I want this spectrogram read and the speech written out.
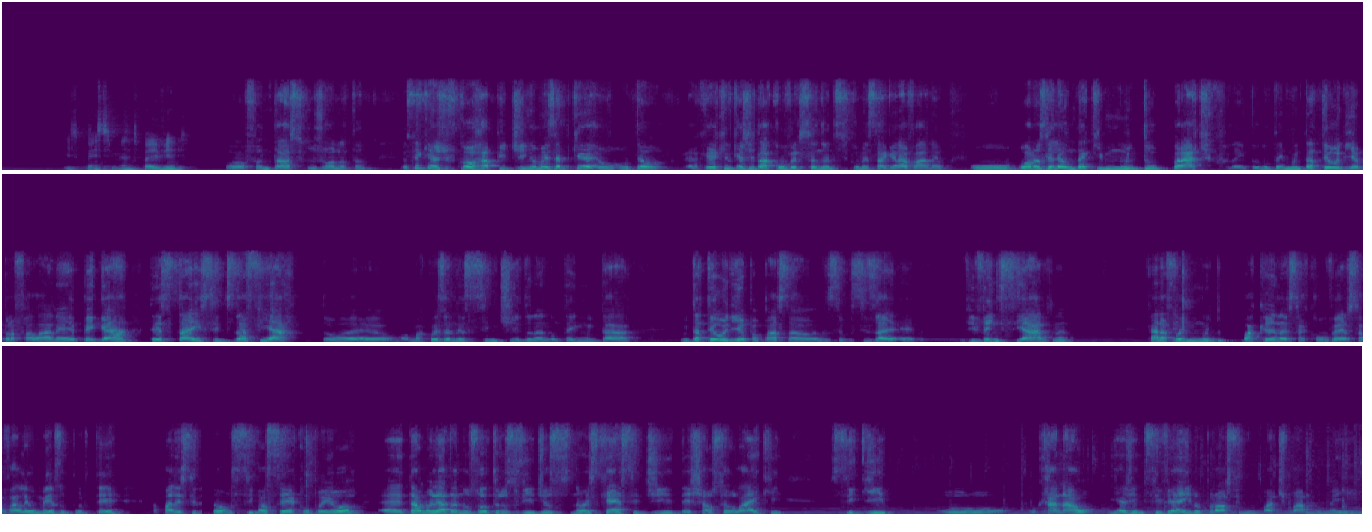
esse conhecimento vai vindo. Oh, fantástico, Jonathan. Eu sei que ficou rapidinho, mas é porque o, o teu é aquilo que a gente estava conversando antes de começar a gravar, né? O Boros ele é um deck muito prático, né? Então não tem muita teoria para falar, né? É pegar, testar e se desafiar. Então é uma coisa nesse sentido, né? Não tem muita, muita teoria para passar. Você precisa é, vivenciar, né? Cara, foi muito bacana essa conversa. Valeu mesmo por ter aparecido. Então, se você acompanhou, é, dá uma olhada nos outros vídeos. Não esquece de deixar o seu like, seguir o, o canal e a gente se vê aí no próximo bate-papo meio.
